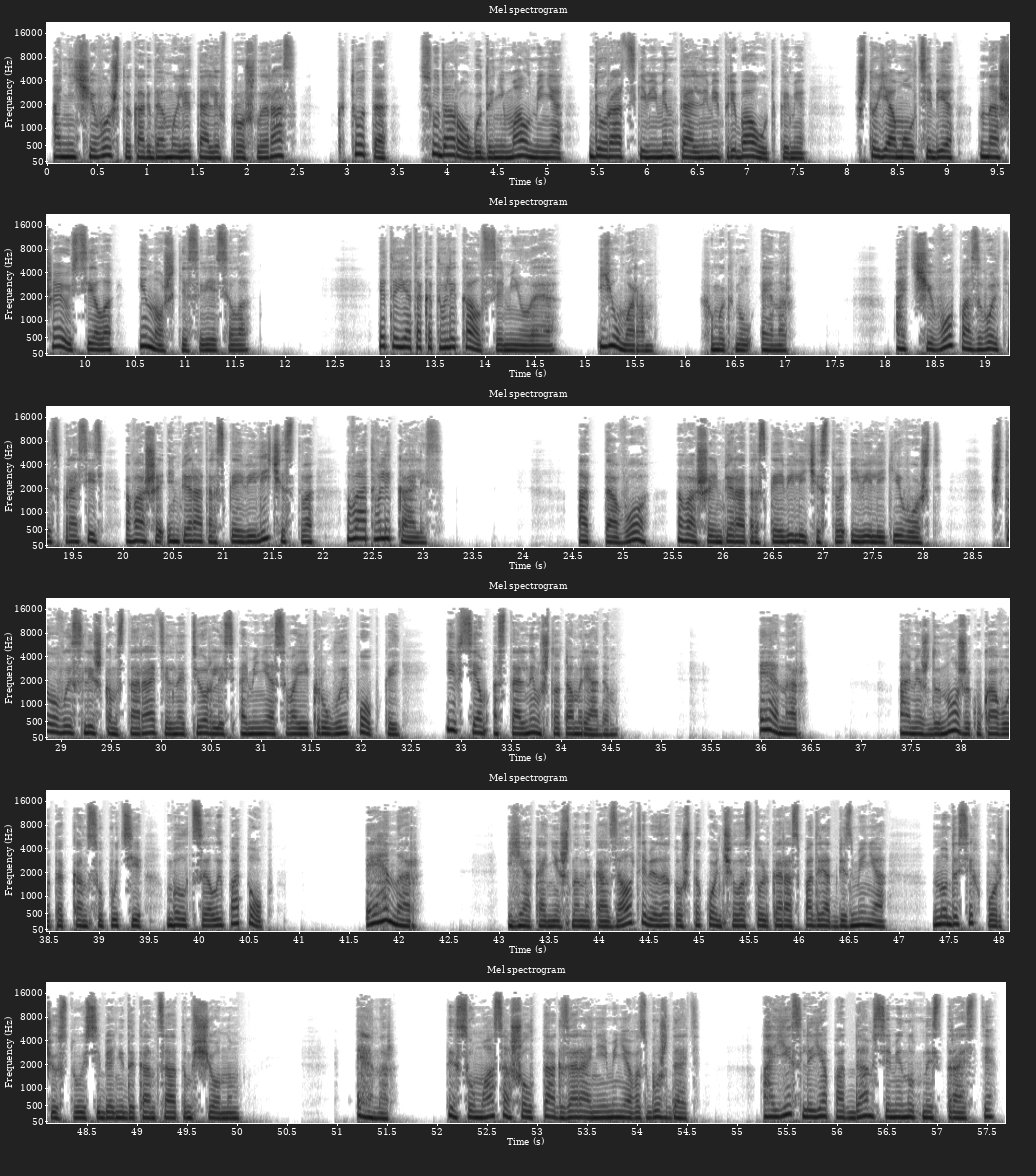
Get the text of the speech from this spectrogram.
А ничего, что когда мы летали в прошлый раз, кто-то всю дорогу донимал меня дурацкими ментальными прибаутками, что я, мол, тебе на шею села и ножки свесила. «Это я так отвлекался, милая, юмором», — хмыкнул Эннер. «Отчего, позвольте спросить, ваше императорское величество, вы отвлекались?» «От того, ваше императорское величество и великий вождь, что вы слишком старательно терлись о меня своей круглой попкой и всем остальным, что там рядом». «Эннер», а между ножек у кого-то к концу пути был целый потоп. «Эннер!» «Я, конечно, наказал тебя за то, что кончила столько раз подряд без меня, но до сих пор чувствую себя не до конца отомщенным». «Эннер, ты с ума сошел так заранее меня возбуждать? А если я поддамся минутной страсти?»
